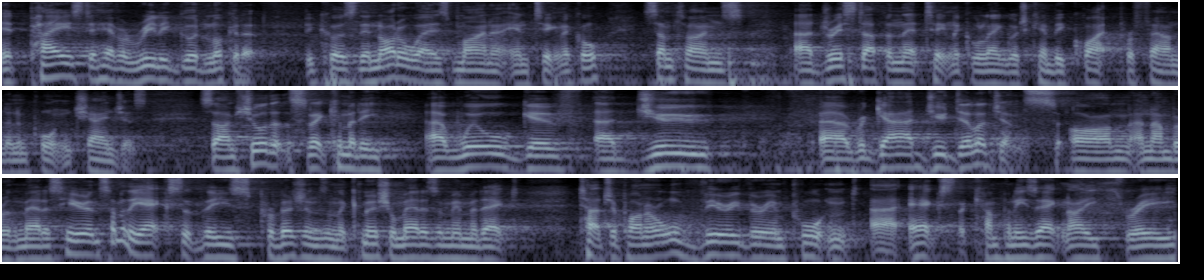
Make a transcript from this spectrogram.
it pays to have a really good look at it because they're not always minor and technical. Sometimes uh, dressed up in that technical language can be quite profound and important changes. So I'm sure that the Select Committee uh, will give uh, due uh, regard due diligence on a number of the matters here. And some of the acts that these provisions in the Commercial Matters Amendment Act touch upon are all very, very important uh, acts. The Companies Act 93,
